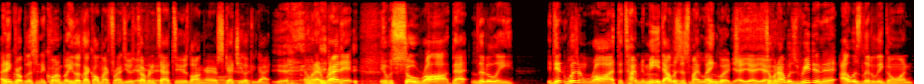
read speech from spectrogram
I didn't grow up listening to Korn, but he looked like all my friends. He was covered in tattoos, long hair, sketchy looking guy. yeah, And when I read it, it was so raw that literally it didn't wasn't raw at the time to me. That was just my language. Yeah, yeah, yeah. So when I was reading it, I was literally going,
